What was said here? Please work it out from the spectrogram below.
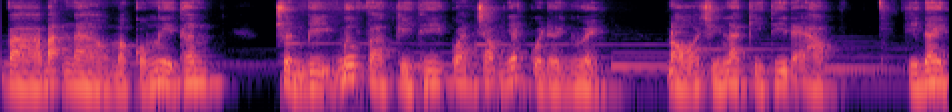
và bạn nào mà có người thân chuẩn bị bước vào kỳ thi quan trọng nhất của đời người đó chính là kỳ thi đại học. Thì đây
